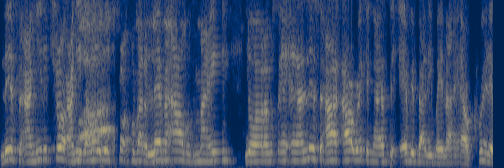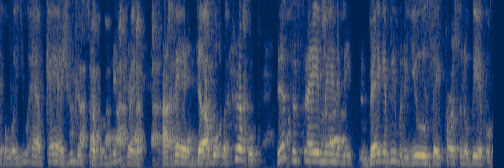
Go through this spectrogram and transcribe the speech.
Listen, I need a truck. I need to hold the truck for about 11 hours, man. You know what I'm saying? And I listen, I, I recognize that everybody may not have credit, but when you have cash, you can circumvent credit by paying double or triple. This the same man that be begging people to use their personal vehicle.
